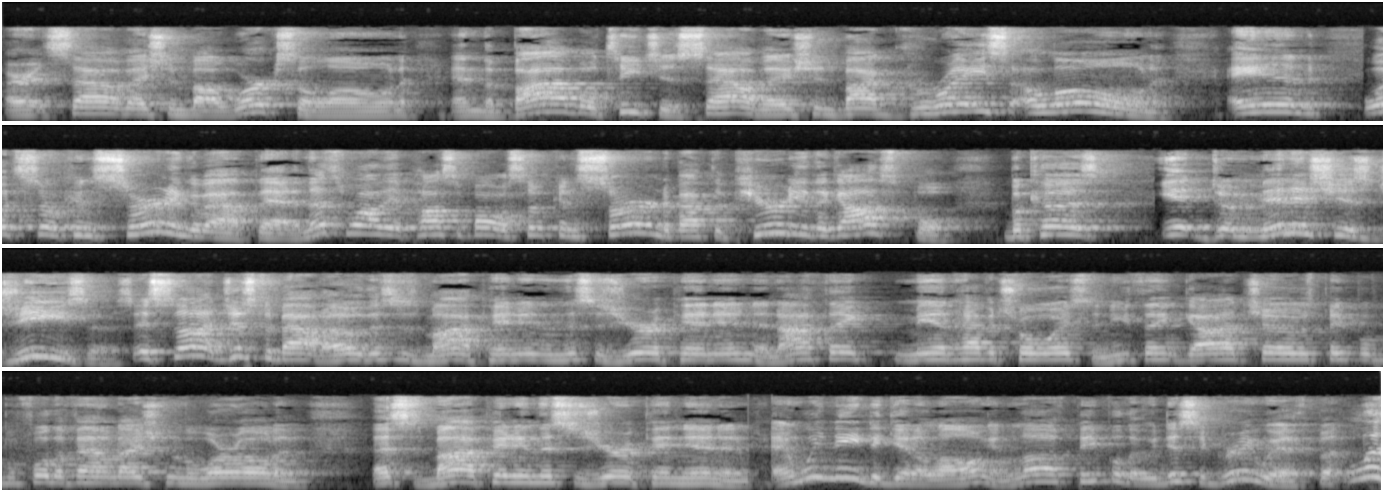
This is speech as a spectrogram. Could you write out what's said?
or it's salvation by works alone. And the Bible teaches salvation by grace alone. And what's so concerning about that? And that's why the Apostle Paul was so concerned about the purity of the gospel because it diminishes Jesus. It's not just about, oh, this is my opinion and this is your opinion, and I think men have a choice, and you think God chose people before the foundation of the world, and this is my opinion, this is your opinion, and, and we need to get along and love people that we disagree with. But listen,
